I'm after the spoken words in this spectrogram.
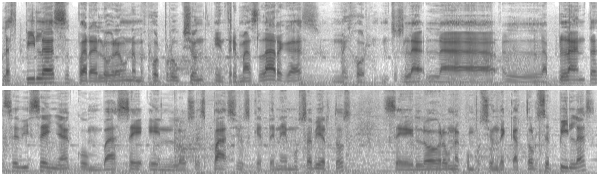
las pilas para lograr una mejor producción, entre más largas, mejor. Entonces la, planta se diseña con base en los espacios que tenemos abiertos. Se logra una composición de 14 pilas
